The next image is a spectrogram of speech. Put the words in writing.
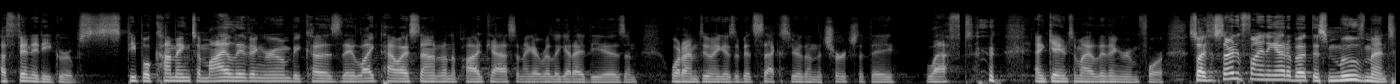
affinity groups. People coming to my living room because they liked how I sounded on the podcast and I got really good ideas, and what I'm doing is a bit sexier than the church that they left and came to my living room for. So I started finding out about this movement,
